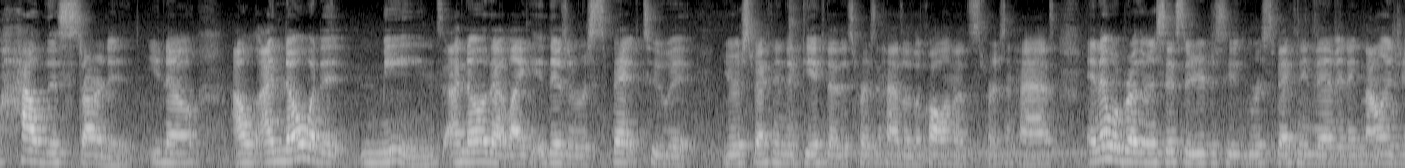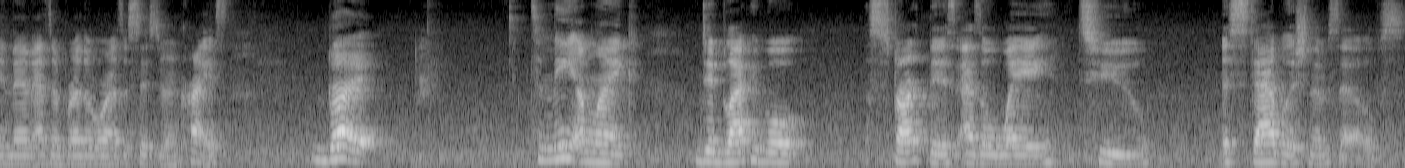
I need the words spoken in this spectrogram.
how this started. You know, I I know what it means. I know that like there's a respect to it. You're respecting the gift that this person has or the calling that this person has. And then with brother and sister, you're just respecting them and acknowledging them as a brother or as a sister in Christ. But to me, I'm like, did black people start this as a way to establish themselves?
